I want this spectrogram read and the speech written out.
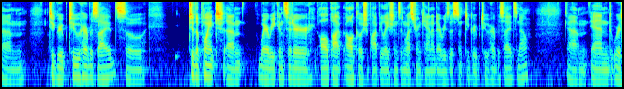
um, to group two herbicides. So to the point um, where we consider all pop, all kochia populations in Western Canada resistant to Group Two herbicides now, um, and we're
